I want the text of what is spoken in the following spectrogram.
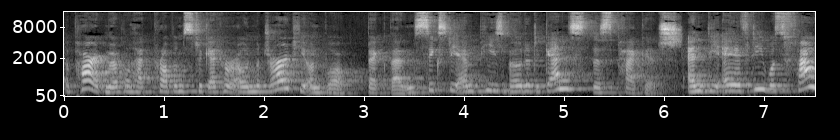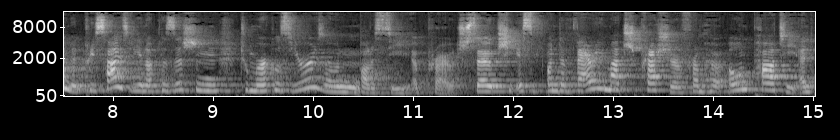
apart. Merkel had problems to get her own majority on board back then. 60 MPs voted against this package. And the AFD was founded precisely in opposition to Merkel's Eurozone policy approach. So she is under very much pressure from her own party. And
